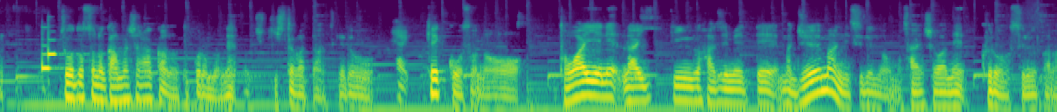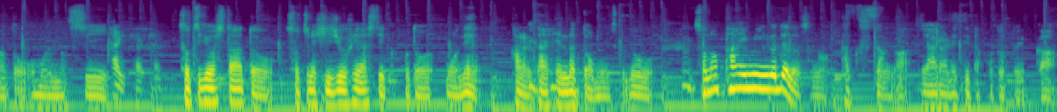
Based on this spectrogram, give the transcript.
ん。ちょうどそのがむしゃら感のところもね、お聞きしたかったんですけど、はい結構その、とはいえね、ライティング始めて、まあ、10万にするのも最初はね、苦労するかなと思いますし、はいはいはい。卒業した後、そっちの比重を増やしていくこともね、かなり大変だと思うんですけど、そのタイミングでのそのタクスさんがやられてたことというか、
